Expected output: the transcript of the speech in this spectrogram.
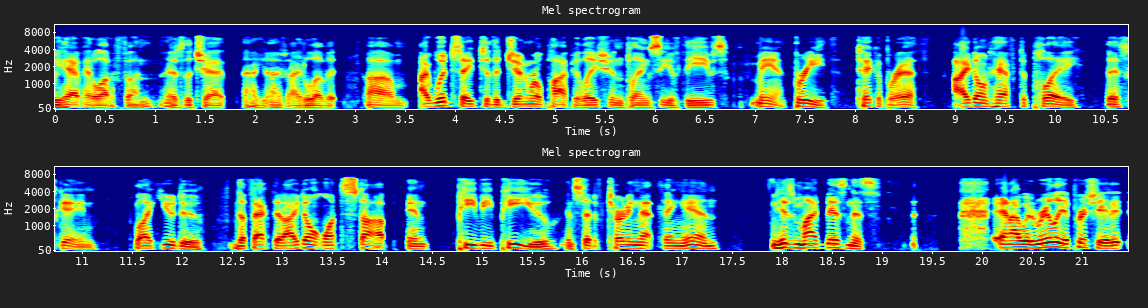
we have had a lot of fun as the chat. I, I, I love it. Um, I would say to the general population playing Sea of Thieves, man, breathe, take a breath. I don't have to play this game like you do. The fact that I don't want to stop and PvP you instead of turning that thing in is my business. and I would really appreciate it.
